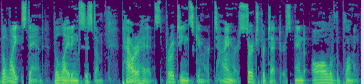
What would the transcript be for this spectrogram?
the light stand, the lighting system, power heads, protein skimmer, timers, surge protectors, and all of the plumbing.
